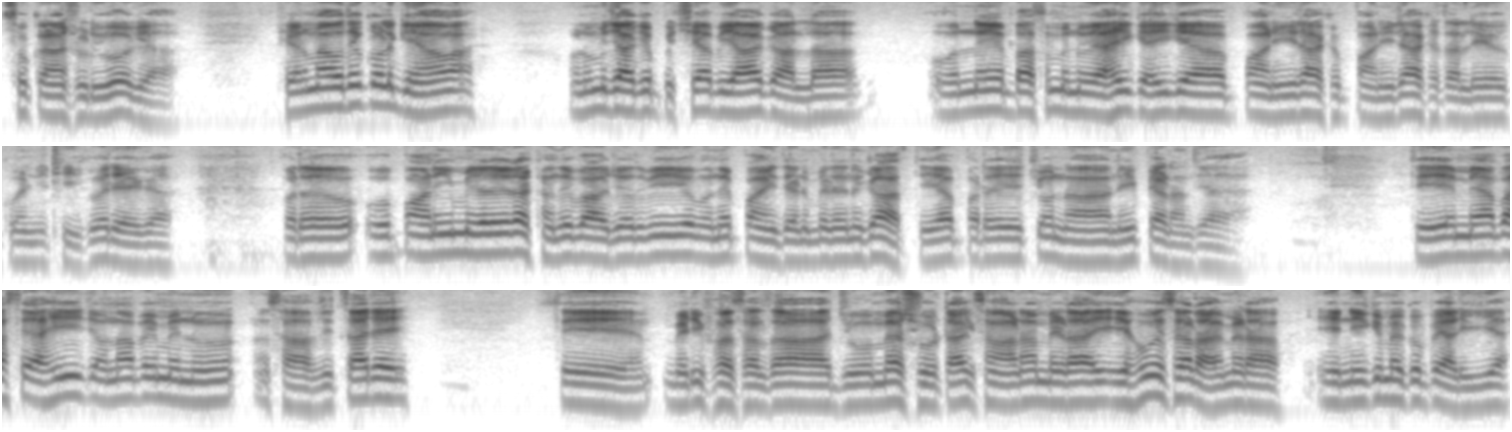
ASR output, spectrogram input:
ਸੁੱਕਣਾ ਸ਼ੁਰੂ ਹੋ ਗਿਆ। ਫਿਰ ਮੈਂ ਉਹਦੇ ਕੋਲ ਗਿਆ ਵਾਂ, ਉਹਨੂੰ ਮੈਂ ਜਾ ਕੇ ਪੁੱਛਿਆ ਵੀ ਆਹ ਗੱਲ ਆ, ਉਹਨੇ ਬਸ ਮੈਨੂੰ ਇਹੀ ਕਹੀ ਗਿਆ, ਪਾਣੀ ਰੱਖ ਪਾਣੀ ਰੱਖ ਥੱਲੇ, ਕੋਈ ਨਹੀਂ ਠੀਕ ਹੋ ਜਾਏਗਾ। ਪਰ ਉਹ ਪਾਣੀ ਮੇਰੇ ਰੱਖਣ ਦੇ ਬਾਵਜੂਦ ਵੀ ਉਹਨੇ ਪੰਜ ਦਿਨ ਮੇਰੇ ਨਿਗਾਹਤੇ ਆ, ਪਰ ਇਹ ਝੋਨਾ ਨਹੀਂ ਪੈੜਾਂ ਤੇ ਆਇਆ। ਤੇ ਮੈਂ ਬਸ ਇਹੀ ਚਾਹੁੰਦਾ ਵੀ ਮੈਨੂੰ ਇਨਸਾਫ ਦਿੱਤਾ ਜਾਏ। ਤੇ ਮੇਰੀ ਫਸਲ ਦਾ ਜੋ ਮੈਂ ਛੋਟਾ ਕਿਸਾਨ ਆ ਮੇਰਾ ਇਹੋ ਸਹਾਰਾ ਮੇਰਾ ਇੰਨੀ ਕਿ ਮੇਰੇ ਕੋਲ ਪਿਆਲੀ ਆ।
